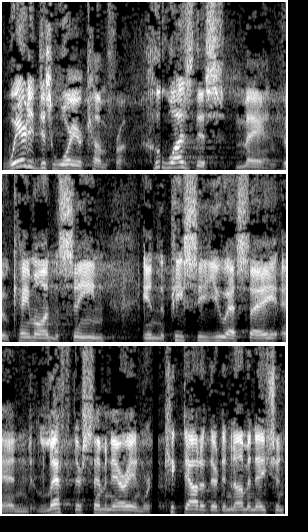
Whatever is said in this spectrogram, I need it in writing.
Where did this warrior come from? Who was this man who came on the scene in the PCUSA and left their seminary and were kicked out of their denomination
